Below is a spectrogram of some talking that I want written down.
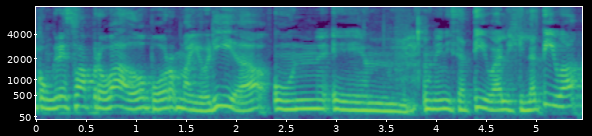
El Congreso ha aprobado por mayoría em, una iniciativa legislativa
